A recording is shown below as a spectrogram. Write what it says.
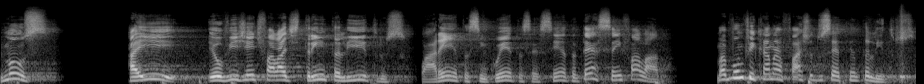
Irmãos, aí eu vi gente falar de 30 litros, 40, 50, 60, até 100 falaram. Mas vamos ficar na faixa dos 70 litros.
